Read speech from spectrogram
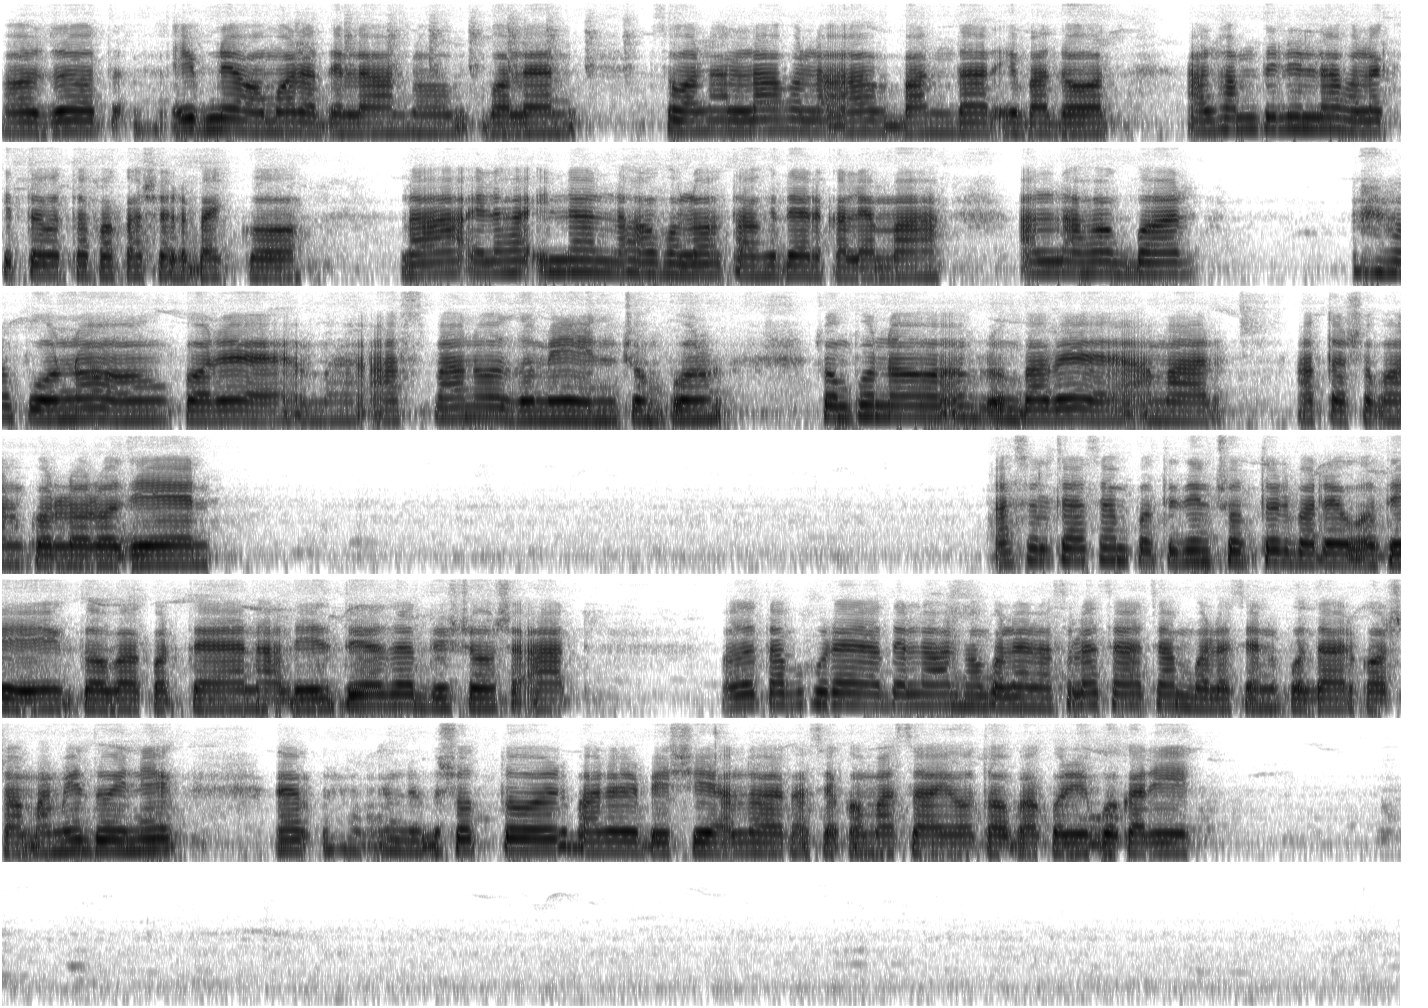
হজরত ইবনে ওমর আদিল্লাহ বলেন সোহান আল্লাহ, বান্দার ইবাদত। আলহামদুলিল্লাহ হলো কৃতজ্ঞতা প্রকাশের বাক্য লা ইলাহা ইল্লাল্লাহ, হলো তাহিদের কালেমা। আল্লাহ আকবার পূর্ণ করে আসমান ও জমিন সম্পূর্ণ সম্পূর্ণভাবে আমার আত্মসমর্পণ করল রোজেন। রাসুল চাচাম প্রতিদিন সত্তর বারে অধিক দবা করতেন। হাদিস দুই হাজার দুইশো আট। হযরত আবু হুরায়রা বলেন রাসূলুল্লাহ সাল্লাল্লাহু বলেছেন খোদার কসম। আমি দৈনিক সত্তর বারের বেশি আল্লাহর কাছে ক্ষমা চাই ও তওবা করি বুখারী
